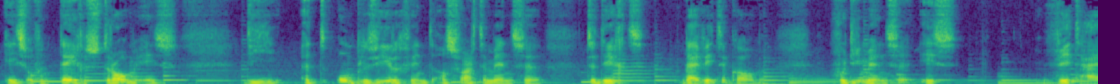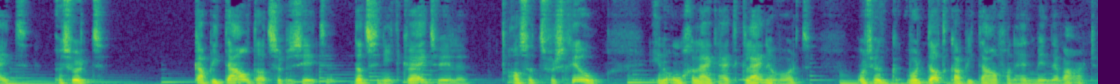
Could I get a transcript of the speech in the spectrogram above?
is of een tegenstroom is die het onplezierig vindt als zwarte mensen te dicht bij witte komen. Voor die mensen is witheid een soort kapitaal dat ze bezitten, dat ze niet kwijt willen. Als het verschil in ongelijkheid kleiner wordt, wordt, wordt dat kapitaal van hen minder waard.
